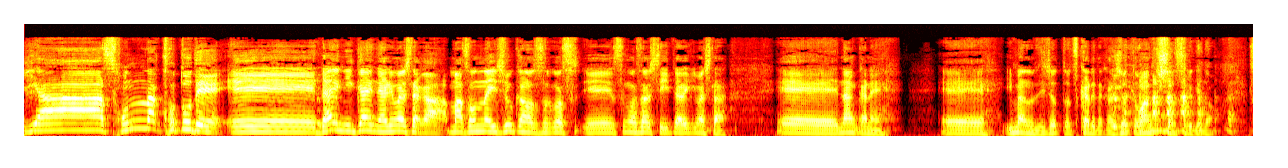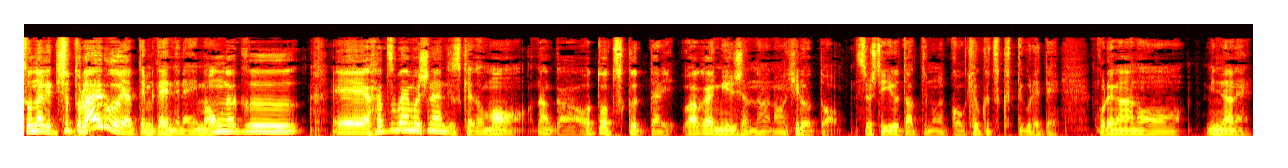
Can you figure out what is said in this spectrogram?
いやー、そんなことで、えー、第2回になりましたが、まあそんな1週間を過ごす、えー過ごさせていただきました。えー、なんかね、えー、今のでちょっと疲れたからちょっとワンクッションするけど、そんなわけでちょっとライブをやってみたいんでね、今音楽、えー、発売もしないんですけども、なんか音作ったり、若いミュージシャンのあの、ヒロと、そしてユータっていうのがこう曲作ってくれて、これがあの、みんなね、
